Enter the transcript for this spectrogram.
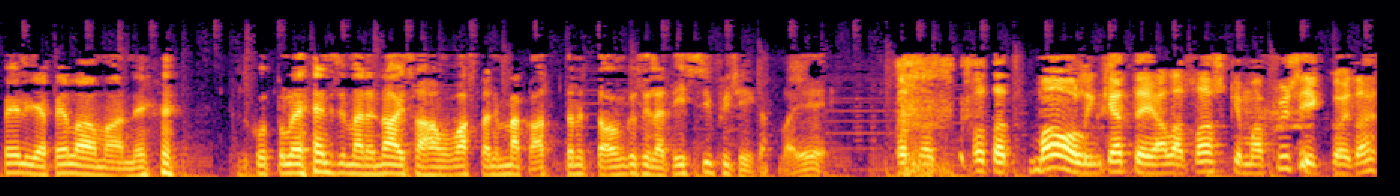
peliä pelaamaan, niin kun tulee ensimmäinen naishahmo vastaan, niin mä katson, että onko sillä tissifysiikat vai ei. Otat, otat maolin käteen ja alat laskemaan fysiikkoita.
